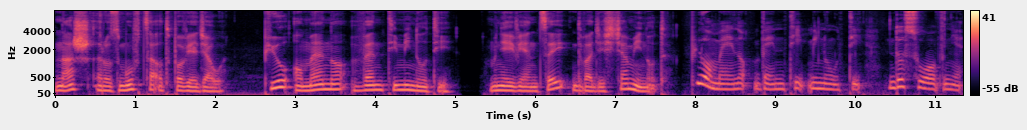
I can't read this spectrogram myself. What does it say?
Nasz rozmówca odpowiedział: Più o meno 20 minuti. Mniej więcej 20 minut. Più o meno 20 minuti. Dosłownie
